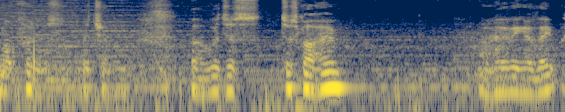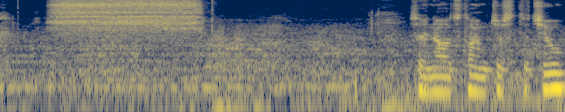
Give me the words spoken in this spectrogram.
Not finished, literally. But we just just got home. I'm having a vape. So now it's time just to chill.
